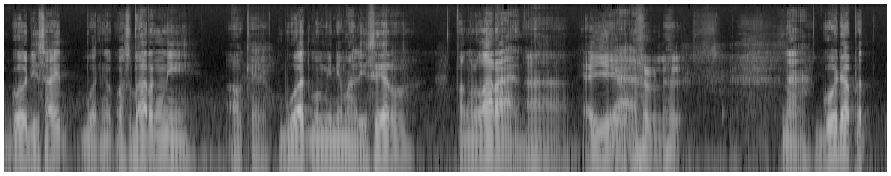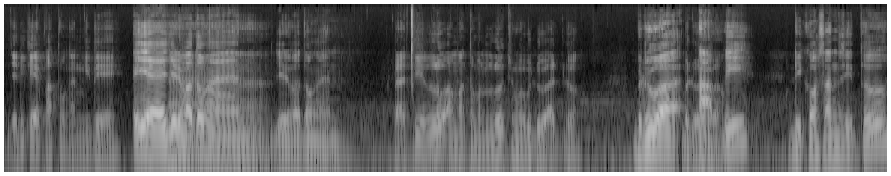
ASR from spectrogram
gue decide buat ngekos bareng nih, Oke buat meminimalisir pengeluaran. Ah, ya iya Ya. Nah, gue dapet Jadi kayak patungan gitu ya iya jadi Ah. patungan, jadi patungan Berarti lu sama temen lu cuma berdua doang berdua. Berdua tapi di kosan situ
